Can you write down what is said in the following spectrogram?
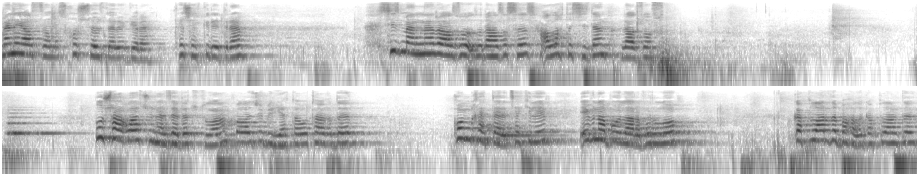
mənə yazdığınız xoş sözlərə görə təşəkkür edirəm. Siz məndən razı razısınız. Allah da sizdən razı olsun. Bu uşaqlar üçün nəzərdə tutulan balaca bir yataq otağıdır. Kombi xəttləri çəkilib, evin aboyları vurulub. Qapıları da bahalı qapılardır.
